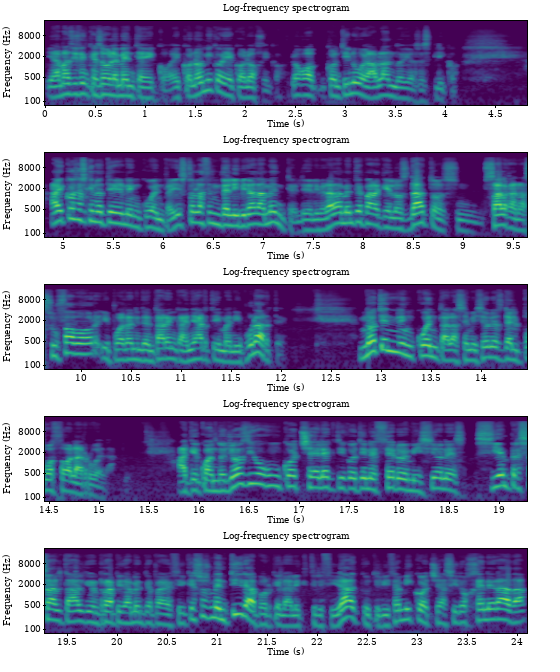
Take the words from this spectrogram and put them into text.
Y además dicen que es doblemente eco, económico y ecológico. Luego continúo hablando y os explico. Hay cosas que no tienen en cuenta y esto lo hacen deliberadamente, deliberadamente para que los datos salgan a su favor y puedan intentar engañarte y manipularte. No tienen en cuenta las emisiones del pozo a la rueda. A que cuando yo os digo que un coche eléctrico tiene cero emisiones, siempre salta alguien rápidamente para decir que eso es mentira, porque la electricidad que utiliza mi coche ha sido generada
